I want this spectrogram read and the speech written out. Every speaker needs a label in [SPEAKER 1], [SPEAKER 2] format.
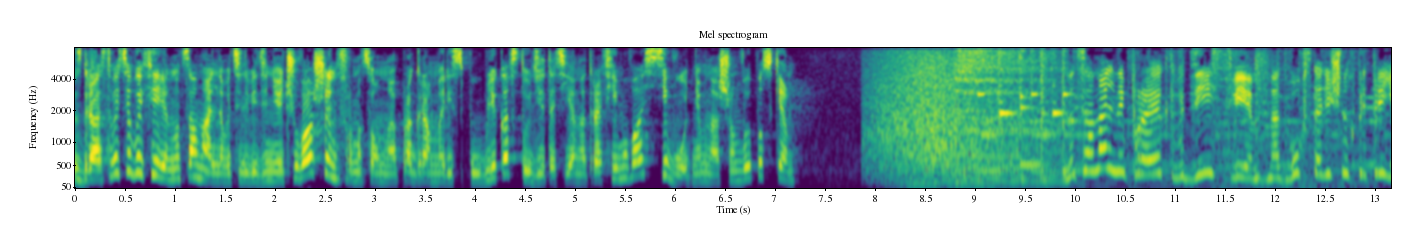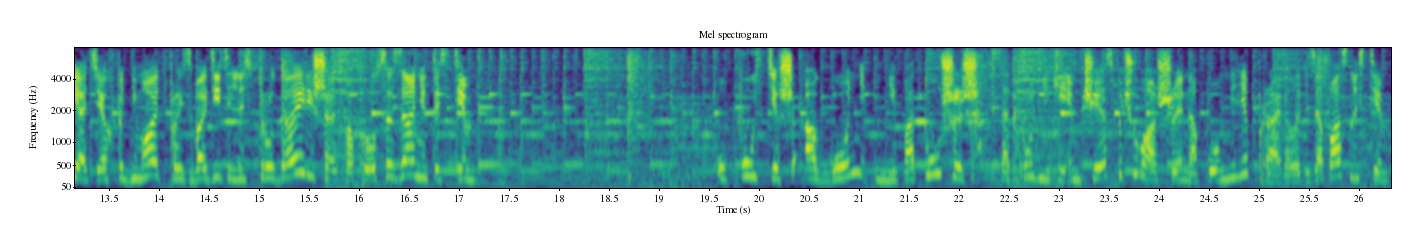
[SPEAKER 1] Здравствуйте! В эфире национального телевидения Чуваши информационная программа «Республика» в студии Татьяна Трофимова. Сегодня в нашем выпуске. Национальный проект в действии. На двух столичных предприятиях поднимают производительность труда и решают вопросы занятости. Упустишь огонь – не потушишь. Сотрудники МЧС по Чувашии напомнили правила безопасности.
